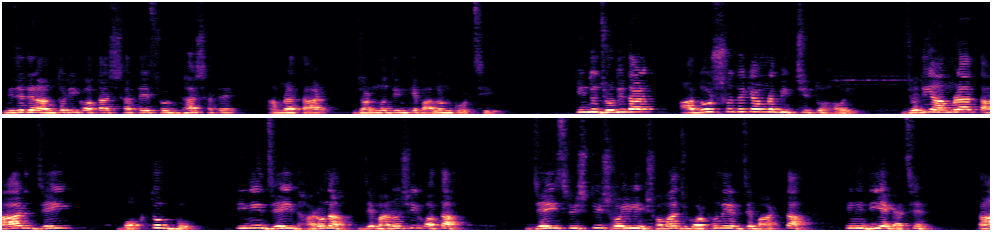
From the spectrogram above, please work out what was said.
নিজেদের আন্তরিকতার সাথে, শ্রদ্ধার সাথে আমরা তার জন্মদিনকে পালন করছি। কিন্তু যদি তার আদর্শ থেকে আমরা বিচ্যুত হই যদি আমরা তার যেই বক্তব্য, তিনি যেই ধারণা, যে মানসিকতা, যেই সৃষ্টি শৈলী সমাজ গঠনের যে বার্তা তিনি দিয়ে গেছেন, তা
